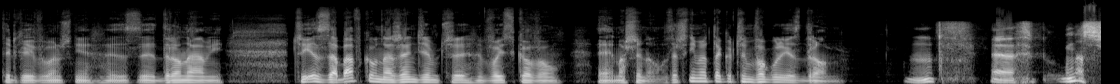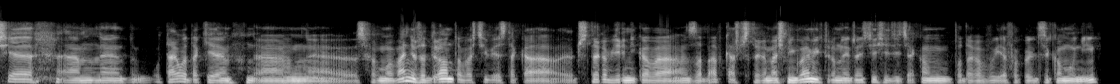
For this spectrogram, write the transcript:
tylko i wyłącznie z dronami. Czy jest zabawką, narzędziem, czy wojskową maszyną? Zacznijmy od tego, czym w ogóle jest dron. E, u nas się utarło takie sformułowanie, że dron to właściwie jest taka czterowiernikowa zabawka z czterema śmigłami, którą najczęściej się dzieciakom podarowuje w okolicy komunii.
